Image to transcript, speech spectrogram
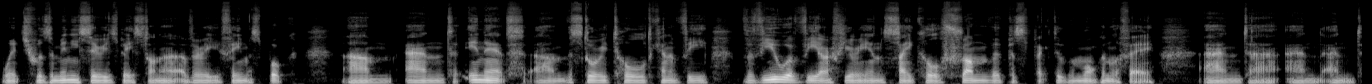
which was a mini series based on a, a very famous book. Um, and in it, um, the story told kind of the the view of the Arthurian cycle from the perspective of Morgan Le Fay, and uh, and and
